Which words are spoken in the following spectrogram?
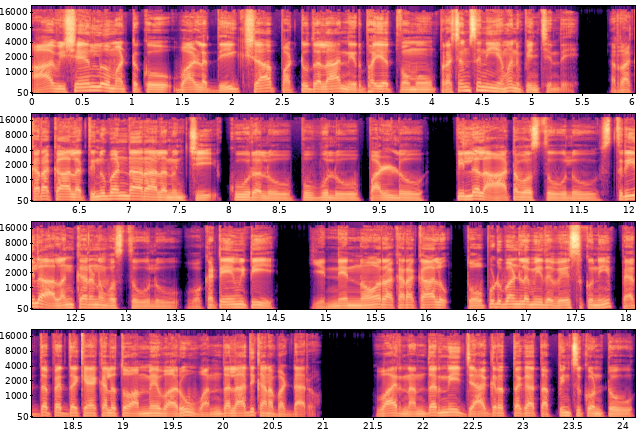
ఆ విషయంలో మట్టుకు వాళ్ళ దీక్ష పట్టుదల నిర్భయత్వము ప్రశంసనీయమనిపించింది. రకరకాల తినుబండారాల నుంచి కూరలు పువ్వులు పళ్ళు పిల్లల ఆట వస్తువులు స్త్రీల అలంకరణ వస్తువులు ఒకటేమిటి? ఎన్నెన్నో రకరకాలు తోపుడు బండ్ల మీద వేసుకుని పెద్ద పెద్ద కేకలతో అమ్మేవారు వందలాది కనబడ్డారు. వారినందర్నీ జాగ్రత్తగా తప్పించుకొంటూ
